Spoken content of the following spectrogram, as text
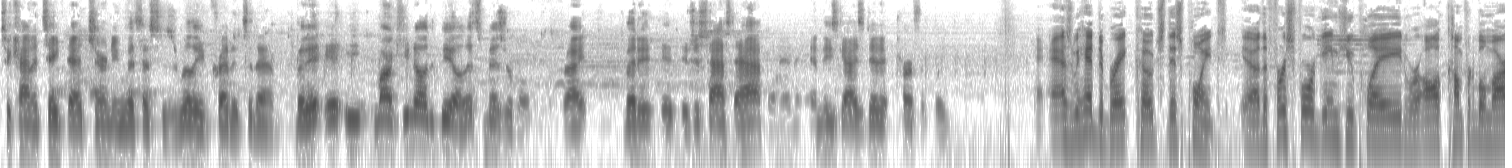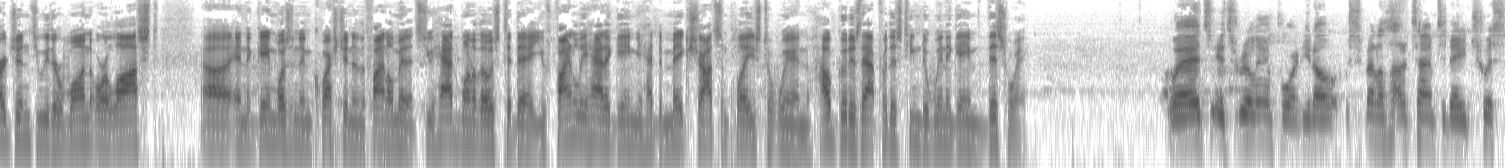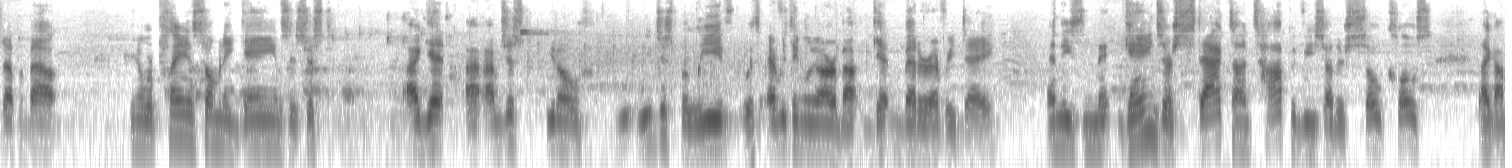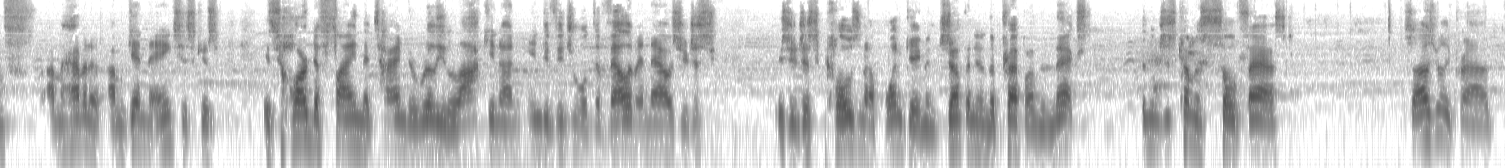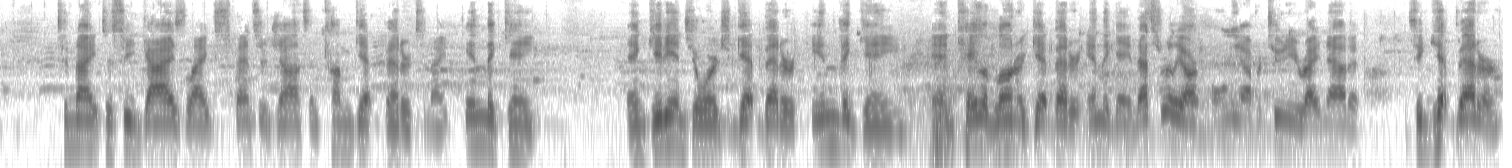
to kind of take that journey with us is really a credit to them. But it, it, Mark, you know the deal. It's miserable, right? But it, it, it just has to happen, and, and these guys did it perfectly. As we head to break, Coach, this point, uh, the first four games you played were all comfortable margins. You either won or lost uh, and the game wasn't in question in the final minutes. You had one of those today. You finally had a game you had to make shots and plays to win. How good is that for this team to win a game this way? Well, it's it's really important. You know, spent a lot of time today twisted up about, you know, we're playing so many games. It's just, I get, I, I'm just, you know, we just believe with everything we are about getting better every day, and these games are stacked on top of each other so close. Like I'm I'm having a, I'm getting anxious because it's hard to find the time to really lock in on individual development now as you're just as you're just closing up one game and jumping into the prep on the next and then just coming so fast. So I was really proud tonight to see guys like Spencer Johnson come get better tonight in the game. And Gideon George get better in the game. And Caleb Lohner get better in the game. That's really our only opportunity right now to, to get better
